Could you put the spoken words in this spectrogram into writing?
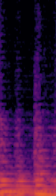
Thank you.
